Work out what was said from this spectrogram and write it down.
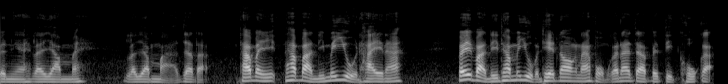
เป็นไงระยำไหมระยำหมาจัดอะถ้าไปถ้าป่านนี้ไม่อยู่ไทยนะเฮ้ยป่านนี้ถ้าไม่อยู่ประเทศนอกนะ ผมก็น่าจะไปติดคุกอะ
